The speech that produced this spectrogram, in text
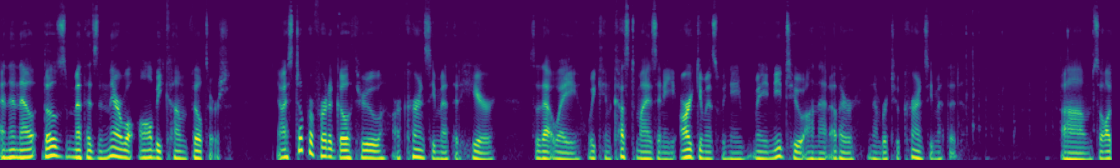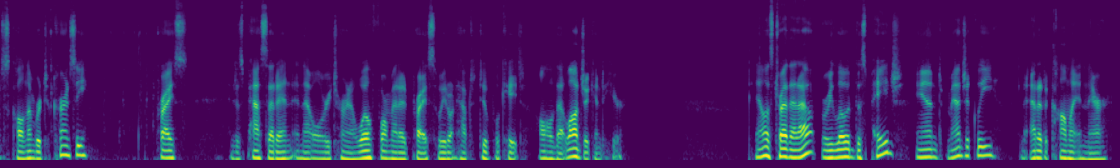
And then now those methods in there will all become filters. Now I still prefer to go through our currency method here, so that way we can customize any arguments we need, may need to on that other number to currency method. Um, so I'll just call number to currency, price, and just pass that in, and that will return a well-formatted price so we don't have to duplicate all of that logic into here. Now let's try that out, reload this page, and magically and added a comma in there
